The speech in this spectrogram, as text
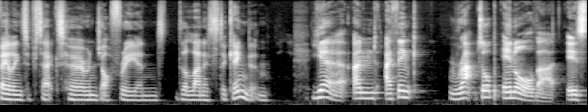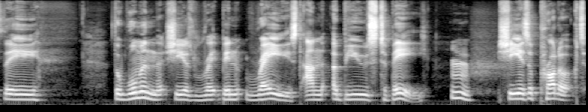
failing to protect her and Joffrey and the Lannister kingdom. Yeah, and I think wrapped up in all that is the the woman that she has ra- been raised and abused to be. Hmm. She is a product.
